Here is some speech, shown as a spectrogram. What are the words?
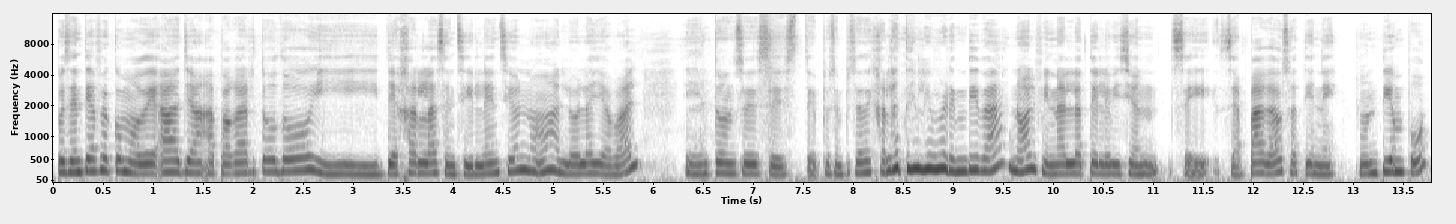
pues sentía fue como de, ah, ya, apagar todo y dejarlas en silencio, ¿no? A Lola y a Val. Entonces, este, pues empecé a dejar la tele prendida, ¿no? Al final la televisión se, se apaga, o sea, tiene un tiempo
